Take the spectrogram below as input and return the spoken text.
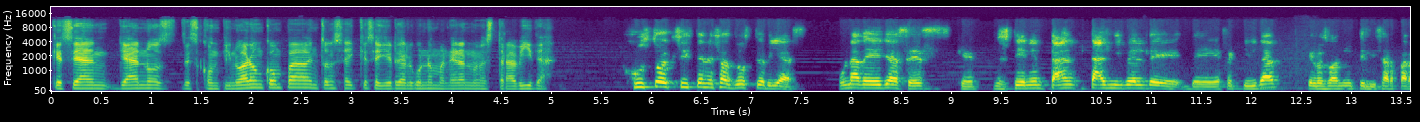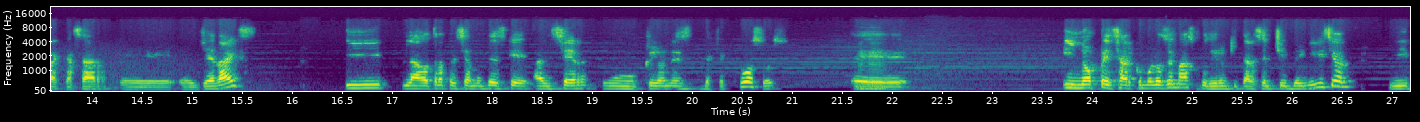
que sean ya nos descontinuaron, compa, entonces hay que seguir de alguna manera nuestra vida? Justo existen esas dos teorías. Una de ellas es que pues, tienen tal, tal nivel de, efectividad que los van a utilizar para cazar eh, eh, Jedi. Y la otra precisamente es que al ser clones defectuosos eh, y no pensar como los demás, pudieron quitarse el chip de inhibición y,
